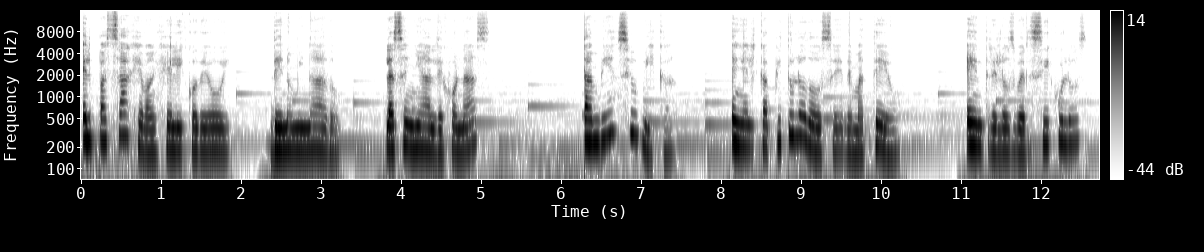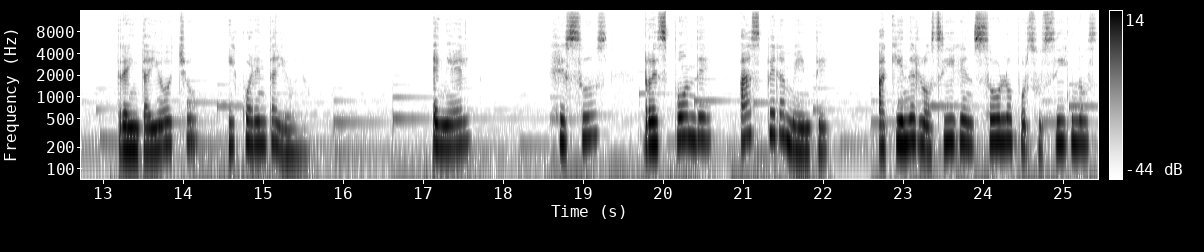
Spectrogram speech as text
El pasaje evangélico de hoy, denominado la señal de Jonás, también se ubica en el capítulo 12 de Mateo, entre los versículos 38 y 41. En él, Jesús responde ásperamente a quienes lo siguen solo por sus signos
